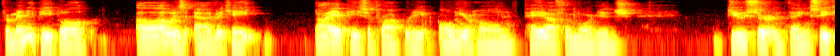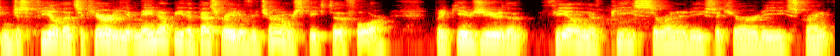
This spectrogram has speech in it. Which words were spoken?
for many people, I'll always advocate buy a piece of property, own your home, pay off the mortgage, do certain things so you can just feel that security. It may not be the best rate of return, which speaks to the four, but it gives you the feeling of peace, serenity, security, strength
